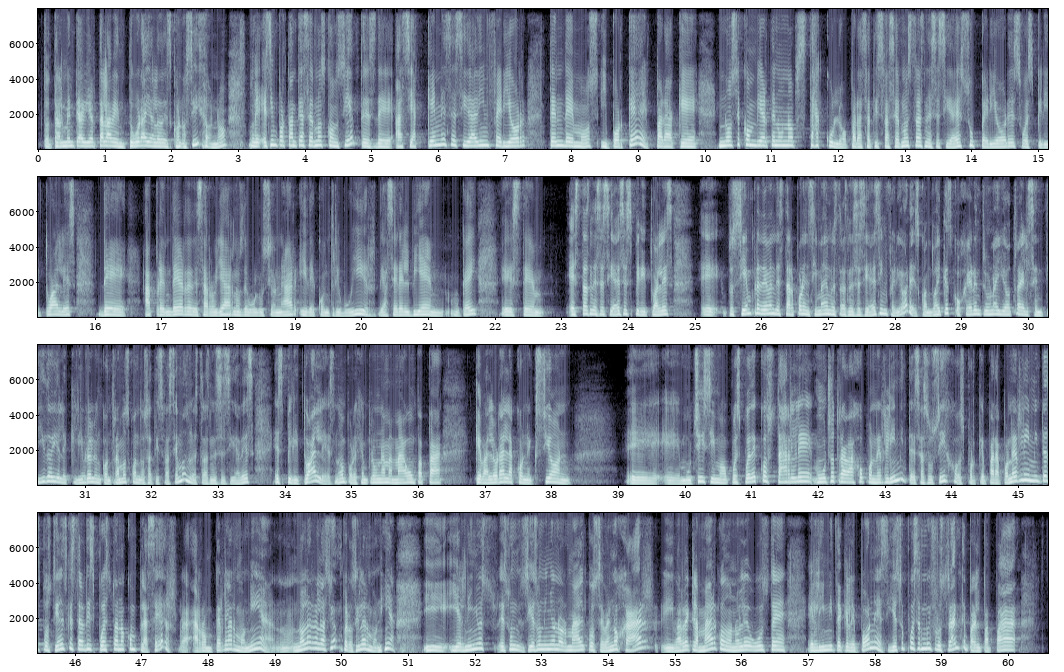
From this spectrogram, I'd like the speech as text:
totalmente abierta a la aventura y a lo desconocido, ¿no? Eh, es importante hacernos conscientes de hacia qué necesidad inferior tendemos y por qué, para que no se convierta en un obstáculo para satisfacer necesidades superiores o espirituales de aprender, de desarrollarnos, de evolucionar y de contribuir, de hacer el bien, ¿ok? Este, estas necesidades espirituales eh, pues siempre deben de estar por encima de nuestras necesidades inferiores. Cuando hay que escoger entre una y otra, el sentido y el equilibrio lo encontramos cuando satisfacemos nuestras necesidades espirituales, ¿no? Por ejemplo, una mamá o un papá que valora la conexión, eh, eh, muchísimo, pues puede costarle mucho trabajo poner límites a sus hijos, porque para poner límites, pues tienes que estar dispuesto a no complacer, a, romper la armonía, no, la relación, pero sí la armonía. Y, el niño, es, un, si es un niño normal, pues se va a enojar y va a reclamar cuando no le guste el límite que le pones. Y eso puede ser muy frustrante para el papá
